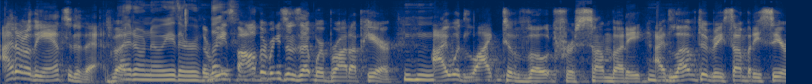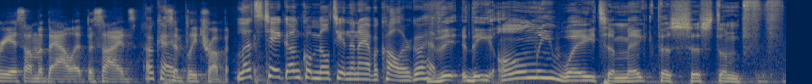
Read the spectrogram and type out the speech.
I don't know the answer to that. But I don't know either. The reason, all the reasons that were brought up here, mm-hmm. I would like to vote for somebody. Mm-hmm. I'd love to be somebody serious on the ballot besides okay. simply Trump. Let's take Uncle Milty and then I have a caller. Go ahead. The the only way to make the system f-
